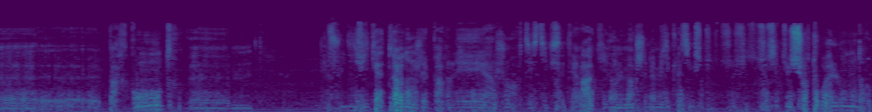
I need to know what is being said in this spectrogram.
Euh, par contre, euh, les fluidificateurs dont j'ai parlé, agents artistiques, etc., qui dans le marché de la musique classique se, situent surtout à Londres,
